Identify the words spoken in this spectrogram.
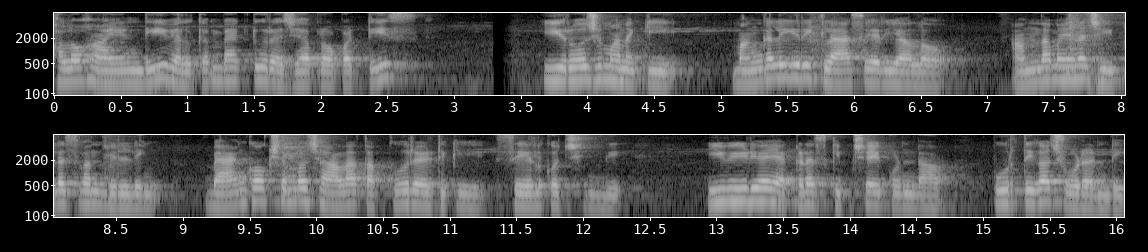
హలో హాయ్ అండి. Welcome back to Raza properties. ఈరోజు మనకి మంగళగిరి క్లాస్ ఏరియాలో అందమైన G plus one building bank ఆప్షన్లో చాలా తక్కువ రేటుకి సేల్కి వచ్చింది ఈ వీడియో ఎక్కడ స్కిప్ చేయకుండా పూర్తిగా చూడండి.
